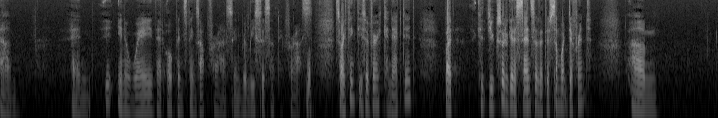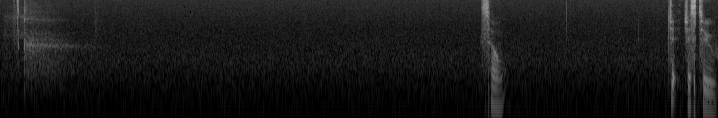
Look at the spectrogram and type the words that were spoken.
Um, and in a way that opens things up for us and releases something for us. So I think these are very connected, but could you sort of get a sense of that they're somewhat different? Um, so, j- just to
